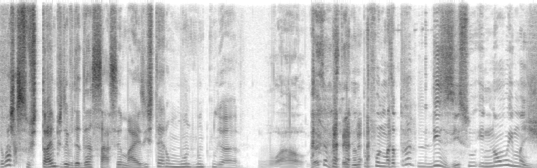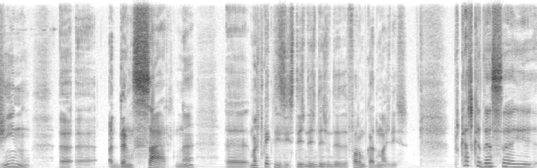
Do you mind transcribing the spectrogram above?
Eu acho que se os Trumps da vida dançassem mais, isto era um mundo muito melhor. Uau, esse é um statement profundo, mas apesar de dizes isso e não imagino ah, ah, a dançar, né? Ah, mas porquê é que diz isso? Desde, desde, desde, fala um bocado mais disso. Porque acho que a dança eh,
